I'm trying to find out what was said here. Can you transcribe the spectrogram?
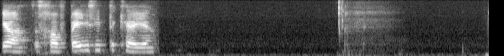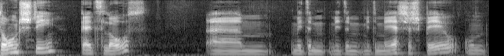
ja, das kann auf beide Seiten gehen. Donnerstag geht es los ähm, mit, dem, mit, dem, mit dem ersten Spiel und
